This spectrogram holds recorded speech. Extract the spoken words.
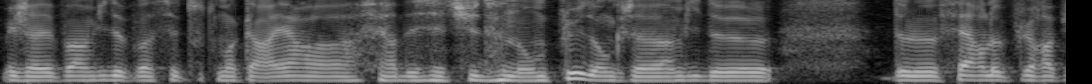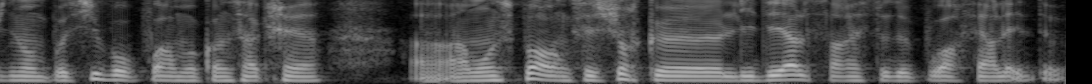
mais j'avais pas envie de passer toute ma carrière à faire des études non plus, donc j'avais envie de, de le faire le plus rapidement possible pour pouvoir me consacrer à, mon sport. Donc c'est sûr que l'idéal, ça reste de pouvoir faire les deux.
